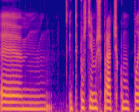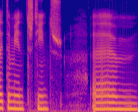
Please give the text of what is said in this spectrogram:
Um, depois temos pratos completamente distintos. Um,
